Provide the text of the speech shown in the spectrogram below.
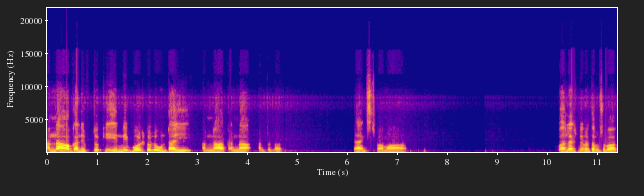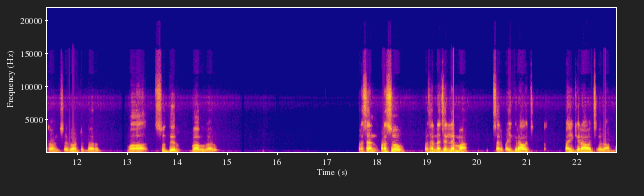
అన్నా ఒక లిఫ్ట్కి ఎన్ని బోల్టులు ఉంటాయి? అన్నా కన్నా అంటున్నారు. థ్యాంక్స్ మామా. వరలక్ష్మి వ్రతం శుభాకాంక్షలు అంటున్నారు. మా సుధీర్ బాబు గారు. ప్రసన్ ప్రసూ ప్రసన్న చెల్లెమ్మ. సరే పైకి రావచ్చు పైకి రావచ్చు కదా అమ్మ.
